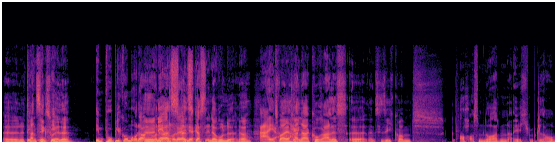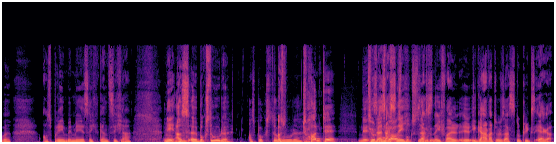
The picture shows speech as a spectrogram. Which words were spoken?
äh, eine Transsexuelle. im Publikum oder, Äh, nee, als, oder in als der- Gast in der Runde. Ne? Ah, ja, Und zwar okay. Hanna Corrales, äh, nennt sie sich, kommt auch aus dem Norden, ich glaube aus Bremen, bin mir jetzt nicht ganz sicher. Nee, aus äh, Buxtehude. Aus Buxtehude. Tonte. Nee, Trude sag's aus nicht, sag's nicht, weil äh, egal was du sagst, du kriegst Ärger.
